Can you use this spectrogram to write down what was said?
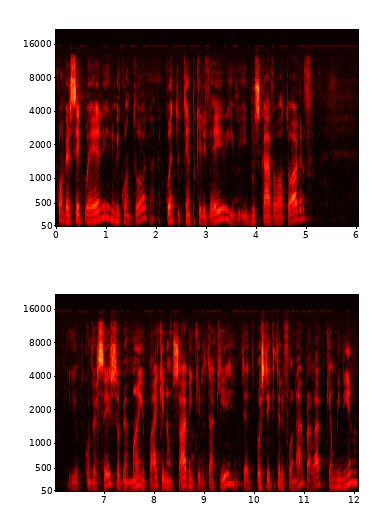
conversei com ele, ele me contou quanto tempo que ele veio e, e buscava o autógrafo. E eu conversei sobre a mãe e o pai, que não sabem que ele está aqui. Depois tem que telefonar para lá, porque é um menino.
